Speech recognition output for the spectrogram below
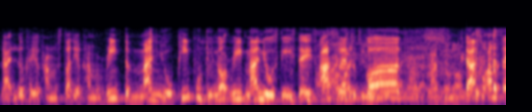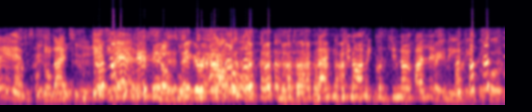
Like look at your camera, study your camera, read the manual. People do not read manuals these days. I swear I to God. not read. I do not. That's what I'm saying. like, straight to it. yeah. Figure it out. like, do you know what I mean? Because you know, I Face literally, funny because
